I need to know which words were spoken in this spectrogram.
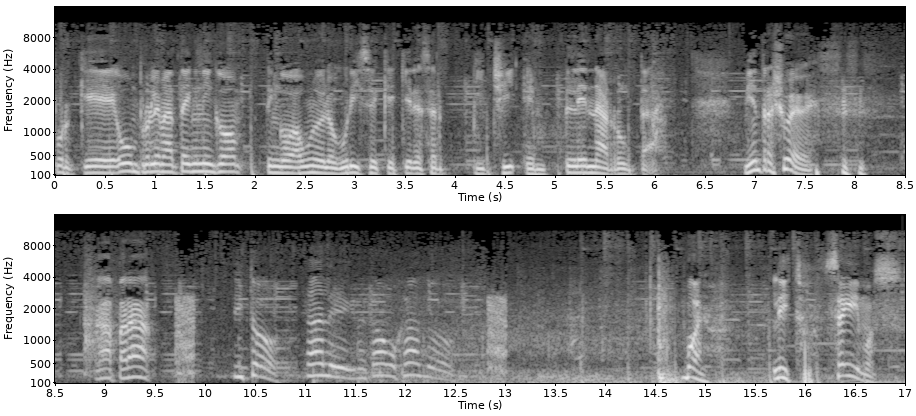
porque hubo un problema técnico. Tengo a uno de los gurises que quiere hacer pichi en plena ruta. Mientras llueve. ah, pará. Listo. Dale, que nos estamos mojando. Bueno, listo. Seguimos.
